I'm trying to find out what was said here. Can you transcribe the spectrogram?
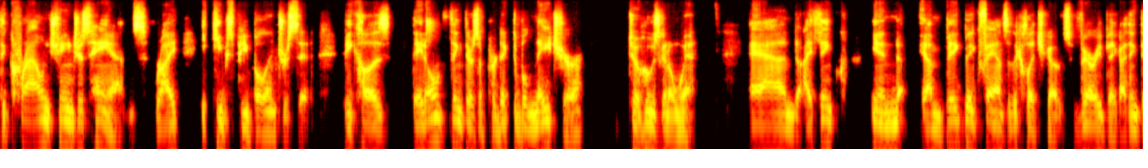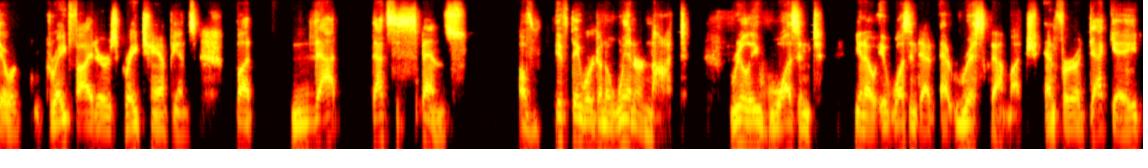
the crown changes hands, right? It keeps people interested because they don't think there's a predictable nature to who's going to win. And I think in I'm big, big fans of the Klitschko's, very big. I think they were great fighters, great champions, but that that suspense of if they were going to win or not really wasn't, you know, it wasn't at, at risk that much. And for a decade,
